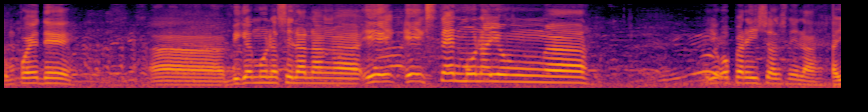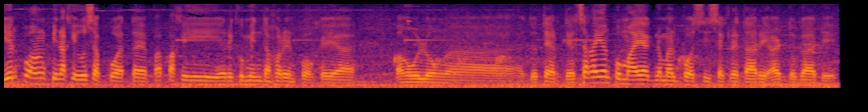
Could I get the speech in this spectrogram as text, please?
Kung pwede, ah, bigyan muna sila ng, i- i-extend muna yung, ah, yung operations nila. Yun po ang pinakiusap ko at uh, papaki-recommenda ko rin po kay ah, Pangulong ah, Duterte. At sa ngayon, pumayag naman po si Secretary Artogade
